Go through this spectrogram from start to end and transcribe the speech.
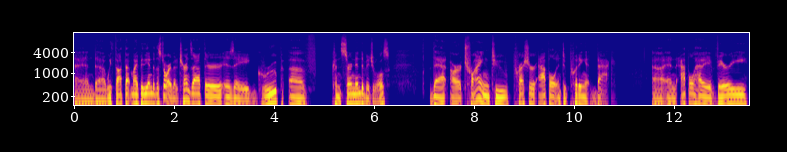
And uh, we thought that might be the end of the story, but it turns out there is a group of concerned individuals that are trying to pressure Apple into putting it back. Uh, and Apple had a very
